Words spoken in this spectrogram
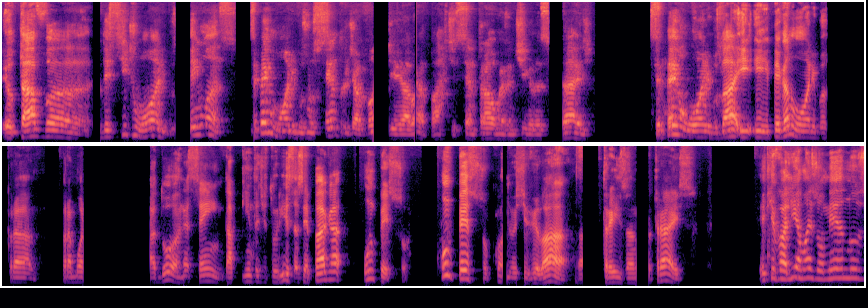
eu estava. Desci de um ônibus. Tem umas. Você pega um ônibus no centro de Havana, que é a parte central mais antiga da cidade. Você pega um ônibus lá e, e pegando um ônibus para morador, né, sem dar pinta de turista, você paga um peso. Um peso, quando eu estive lá, há três anos atrás, equivalia a mais ou menos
